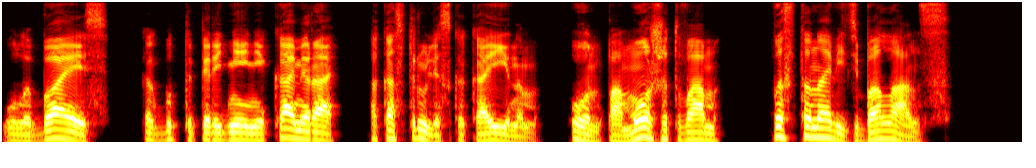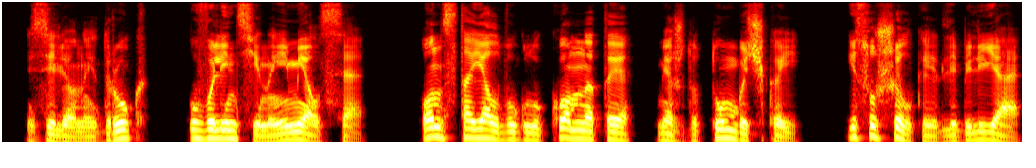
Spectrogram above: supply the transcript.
улыбаясь, как будто перед ней не камера, а кастрюля с кокаином. Он поможет вам восстановить баланс. Зеленый друг у Валентины имелся. Он стоял в углу комнаты между тумбочкой и сушилкой для белья.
